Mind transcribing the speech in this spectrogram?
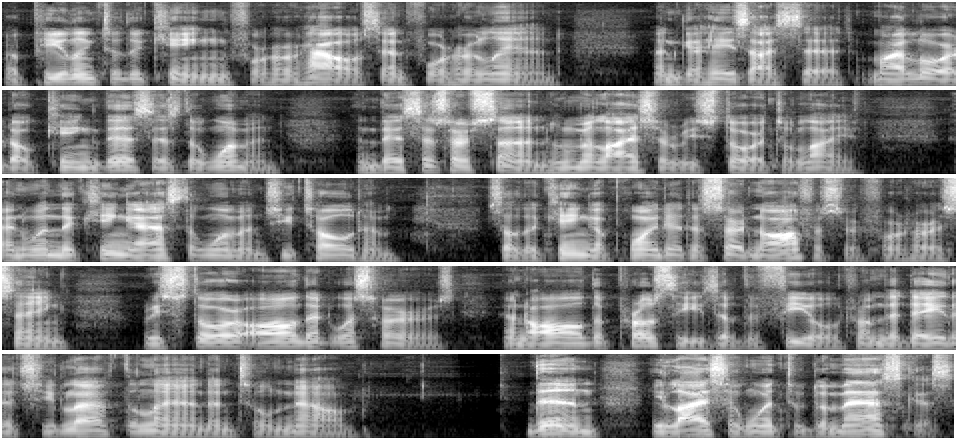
appealing to the king for her house and for her land. And Gehazi said, My lord, O king, this is the woman, and this is her son, whom Elisha restored to life. And when the king asked the woman, she told him. So the king appointed a certain officer for her, saying, Restore all that was hers, and all the proceeds of the field from the day that she left the land until now. Then Elisha went to Damascus,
